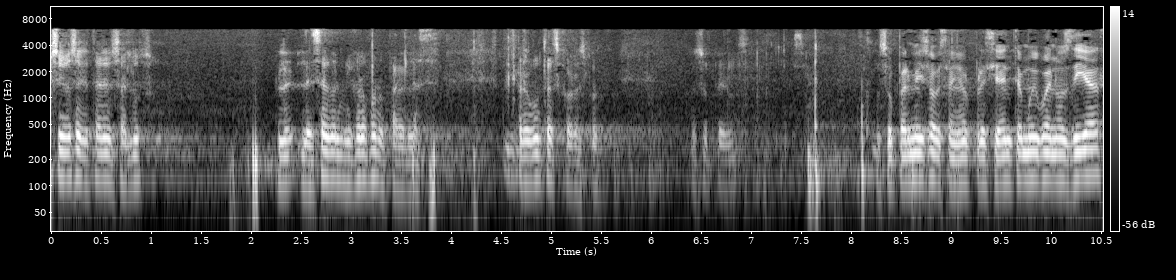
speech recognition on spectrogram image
señor secretario de Salud, le, cedo el micrófono para las preguntas correspondientes. Con su permiso. Con su permiso, señor presidente, muy buenos días.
